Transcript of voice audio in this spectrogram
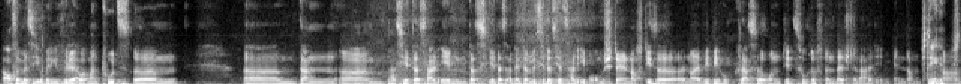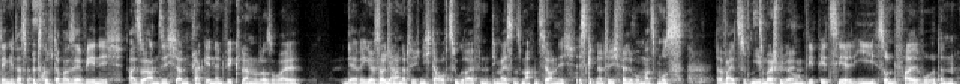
Auch wenn man es nicht unbedingt will, aber man tut's. Ähm, ähm, dann ähm, passiert das halt eben, dass ihr das, dann müsst ihr das jetzt halt eben umstellen auf diese äh, neue WP-Hook-Klasse und den Zugriff dann an der Stelle halt eben ändern. Ich denke, Ähm, ich denke, das, betrifft aber sehr wenig, also an sich, an Plugin-Entwicklern oder so, weil in der Regel sollte Ja. man natürlich nicht darauf zugreifen und die meistens machen es ja auch nicht. Es gibt natürlich Fälle, wo man es muss. Da war jetzt zum Eben, Beispiel genau. beim WP-CLI so ein Fall, wo dann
